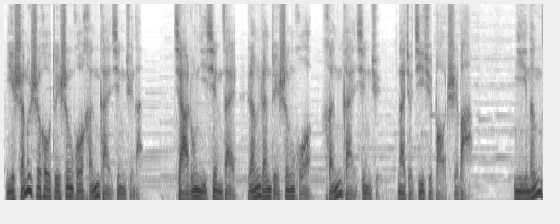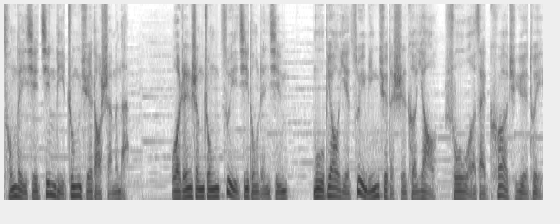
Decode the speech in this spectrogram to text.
你什么时候对生活很感兴趣呢？假如你现在仍然对生活很感兴趣，那就继续保持吧。你能从那些经历中学到什么呢？我人生中最激动人心。目标也最明确的时刻，要数我在 Crush 乐队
